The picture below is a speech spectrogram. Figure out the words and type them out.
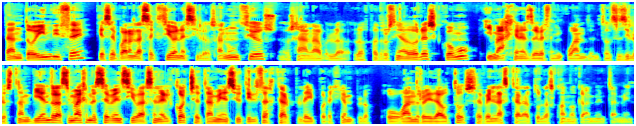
tanto índice que separan las secciones y los anuncios, o sea, los patrocinadores, como imágenes de vez en cuando. Entonces, si lo están viendo, las imágenes se ven si vas en el coche también, si utilizas CarPlay, por ejemplo, o Android Auto, se ven las caras cuando cambian también.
